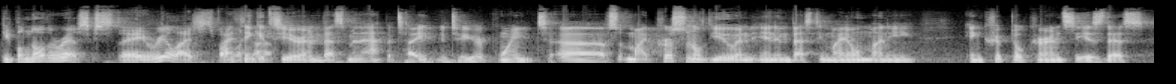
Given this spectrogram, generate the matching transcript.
People know the risks, they realize it's I think it's your investment appetite, to your point. Uh, so my personal view in, in investing my own money in cryptocurrency is this.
